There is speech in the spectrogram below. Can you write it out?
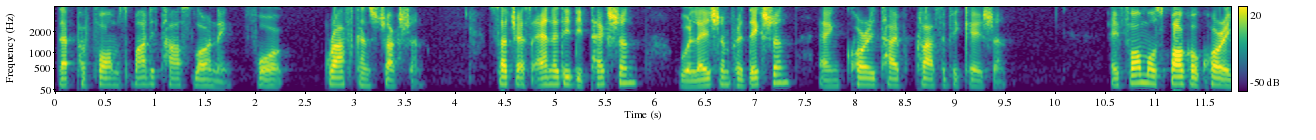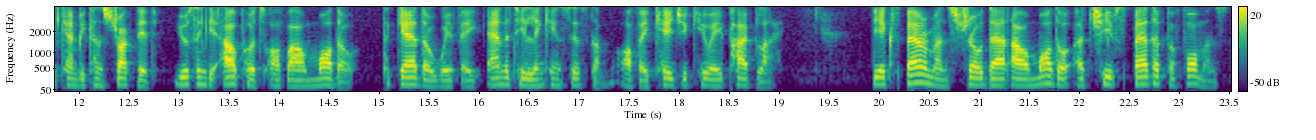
that performs multitask learning for graph construction such as entity detection, relation prediction, and query type classification. A formal SPARQL query can be constructed using the outputs of our model together with a entity linking system of a KGQA pipeline. The experiments show that our model achieves better performance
